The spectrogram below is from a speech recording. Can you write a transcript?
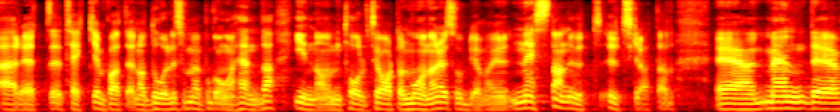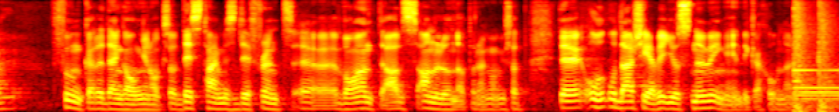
är ett eh, tecken på att det är något dåligt som är på gång att hända inom 12 till 18 månader så blev man ju nästan ut, utskrattad. Eh, men det funkade den gången också. This time is different eh, var inte alls annorlunda på den gången. Så det, och, och där ser vi just nu inga indikationer.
